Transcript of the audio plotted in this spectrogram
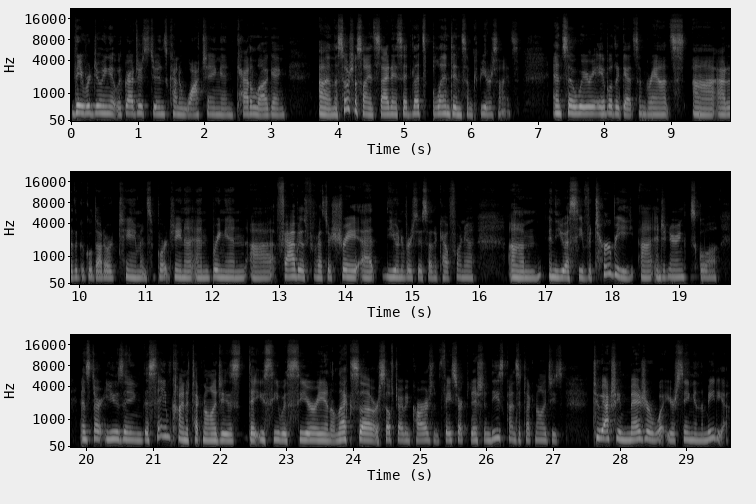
they were doing it with graduate students kind of watching and cataloging on the social science side, I said, let's blend in some computer science. And so we were able to get some grants uh, out of the Google.org team and support Geena and bring in uh, fabulous Professor Shri at the University of Southern California um, in the USC Viterbi uh, Engineering School and start using the same kind of technologies that you see with Siri and Alexa or self driving cars and face recognition, these kinds of technologies to actually measure what you're seeing in the media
